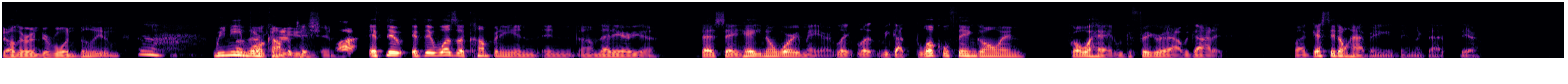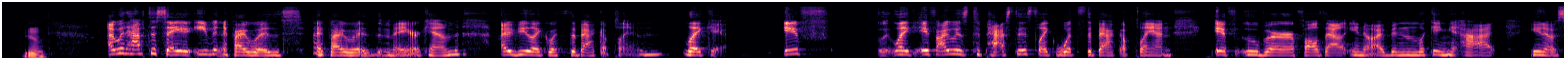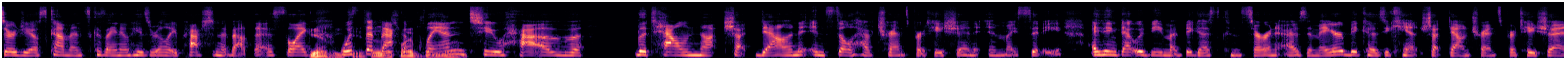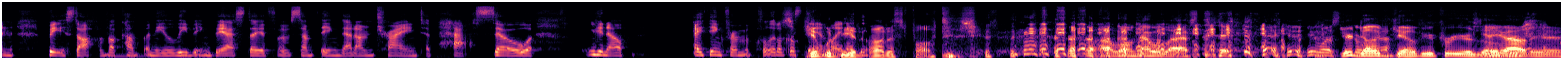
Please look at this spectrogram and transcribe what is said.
Now they're under one billion. We need they're more competition. If there if there was a company in in um, that area that say, "Hey, don't worry, mayor. Like, let, we got the local thing going. Go ahead. We can figure it out. We got it." But I guess they don't have anything like that there. Yeah. I would have to say, even if I was if I was Mayor Kim, I'd be like, what's the backup plan? Like if like if I was to pass this, like what's the backup plan if Uber falls out? You know, I've been looking at, you know, Sergio's comments because I know he's really passionate about this. Like, Yeah, what's too, the so that's why I'm backup plan to have the town not shut down and still have transportation in my city. I think that would be my biggest concern as a mayor because you can't shut down transportation based off of a mm. company leaving based off of something that I'm trying to pass. So, you know, I think from a political Kim would be I an think- honest politician. How long that will last? He wants to You're done, around. Kim. Your career is Yeah, over. you're out there.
